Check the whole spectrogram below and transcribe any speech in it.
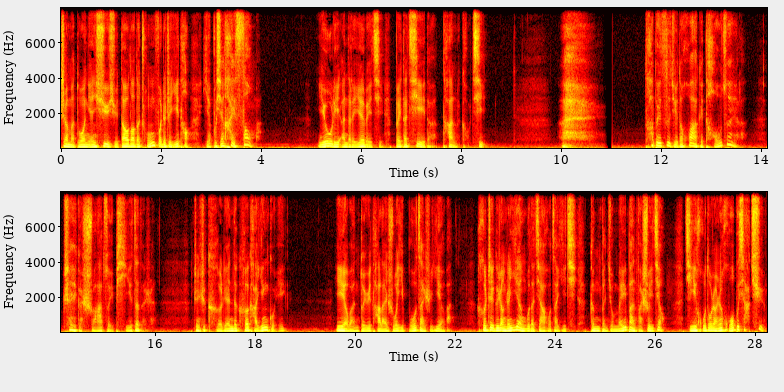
这么多年絮絮叨叨的重复着这一套，也不嫌害臊吗？尤里安德烈耶维奇被他气得叹了口气。唉，他被自己的话给陶醉了。这个耍嘴皮子的人，真是可怜的可卡因鬼。夜晚对于他来说已不再是夜晚，和这个让人厌恶的家伙在一起，根本就没办法睡觉，几乎都让人活不下去了。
